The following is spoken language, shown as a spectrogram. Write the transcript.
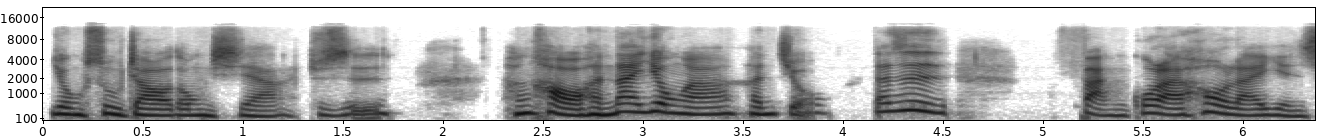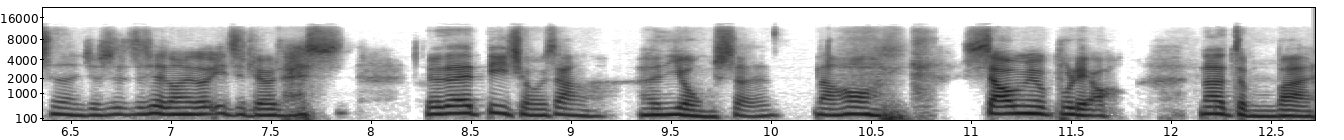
用塑胶的东西啊，就是很好很耐用啊，很久。但是反过来后来衍生的就是这些东西都一直留在。留在地球上很永生，然后 消灭不了，那怎么办？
